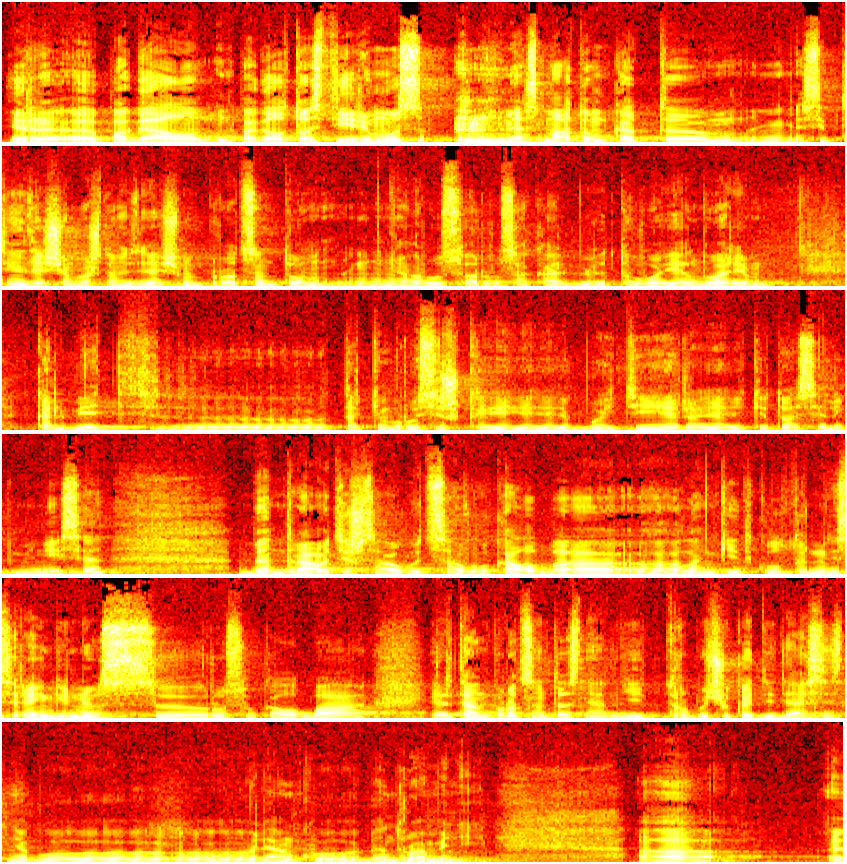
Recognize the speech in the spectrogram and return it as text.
Ir e, pagal, pagal tos tyrimus mes matom, kad 70-80 e, procentų rusų ar rusakalbių Lietuvoje nori kalbėti, e, tarkim, rusiškai būti ir kitose likmenyse, bendrauti, išsaugoti savo kalbą, lankyti kultūrinius renginius rusų kalba ir ten procentas netgi trupučiuką didesnis negu Lenkų bendruomeniai. E,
